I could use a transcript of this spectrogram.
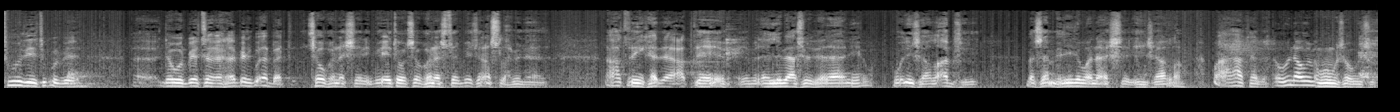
تؤذي تقول دور بيتا غير بيت يقول أبد. سوف نشتري بيت وسوف نشتري بيتا. أصلح من هذا. أعطني كذا أعطني اللباس الفلاني. قول ان شاء الله أبشري. بسمح لي وأنا أشتري إن شاء الله. وهكذا. هو ناوي مو مسوي شيء.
